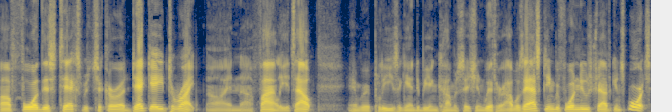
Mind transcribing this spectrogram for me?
Uh, for this text, which took her a decade to write. Uh, and finally, it's out and we're pleased again to be in conversation with her. I was asking before news, traffic, and sports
